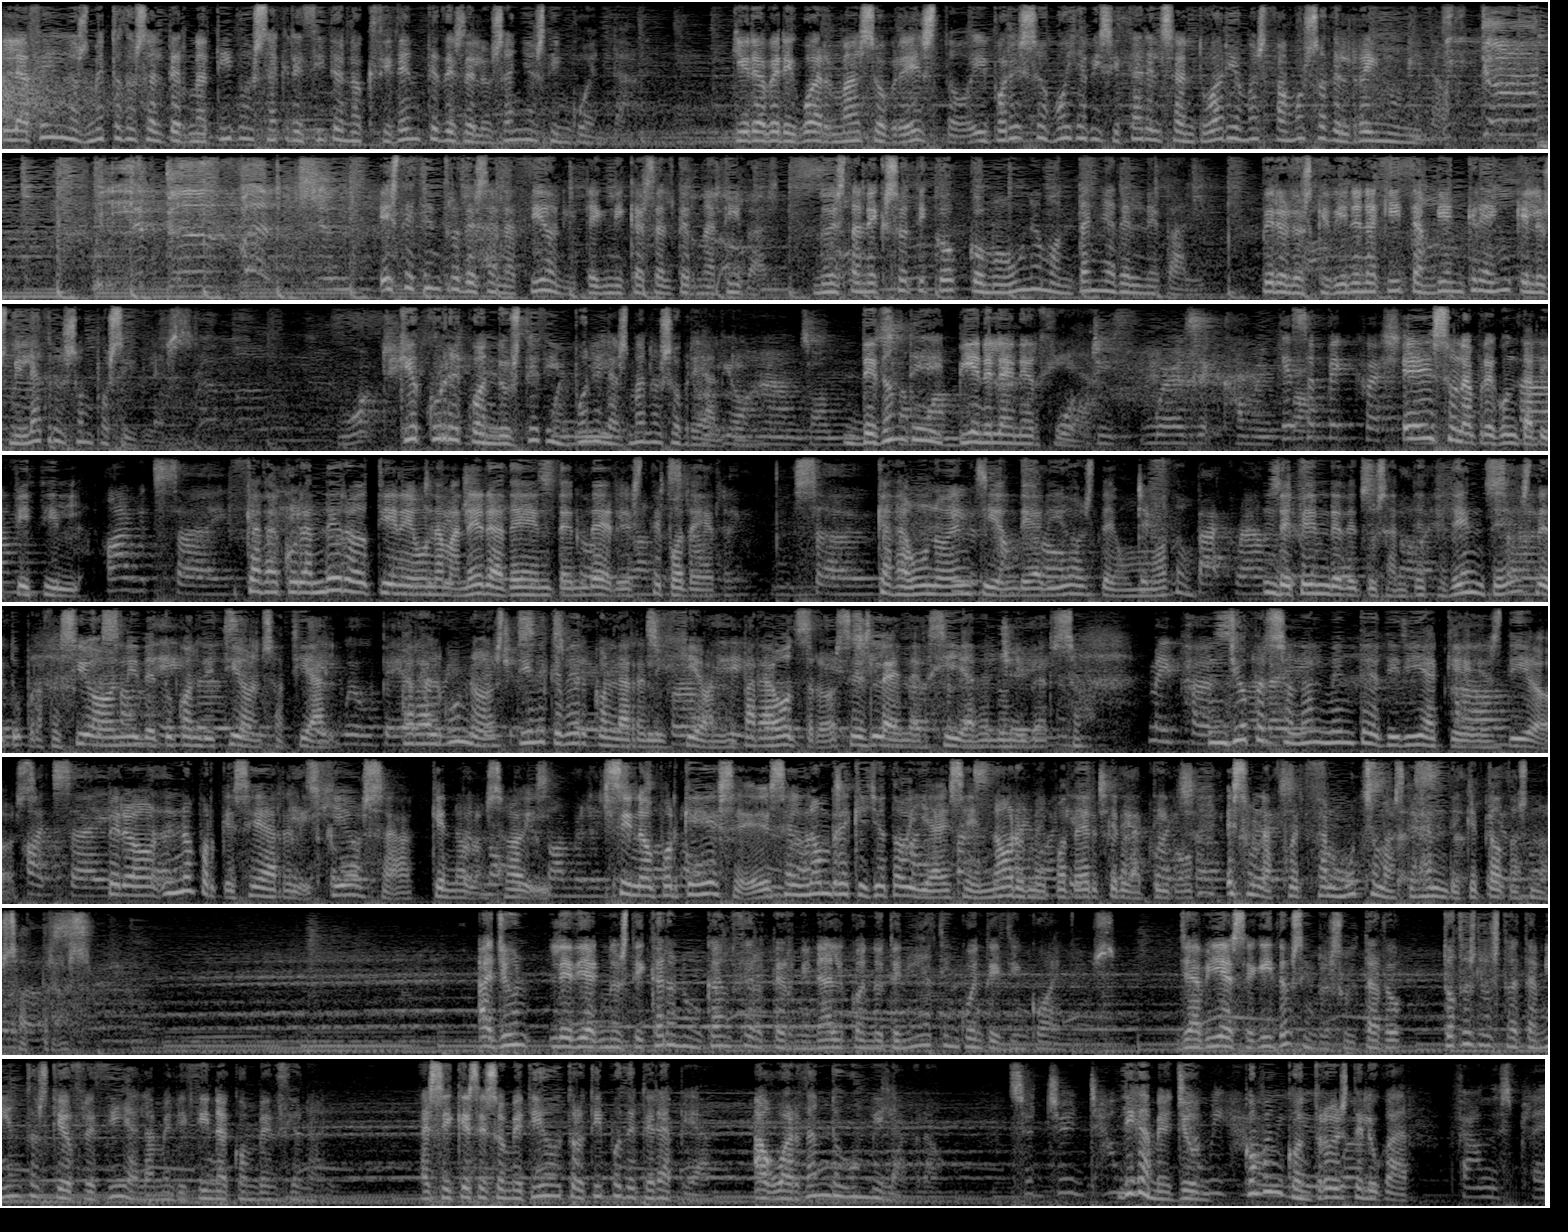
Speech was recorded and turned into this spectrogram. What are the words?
La fe en los métodos alternativos ha crecido en Occidente desde los años 50. Quiero averiguar más sobre esto y por eso voy a visitar el santuario más famoso del Reino Unido. Este centro de sanación y técnicas alternativas no es tan exótico como una montaña del Nepal, pero los que vienen aquí también creen que los milagros son posibles. ¿Qué ocurre cuando usted impone las manos sobre alguien? ¿De dónde viene la energía? Es una pregunta difícil. Cada curandero tiene una manera de entender este poder. Cada uno entiende a Dios de un modo. Depende de tus antecedentes, de tu profesión y de tu condición social. Para algunos tiene que ver con la religión, para otros es la energía del universo. Yo personalmente diría que es Dios, pero no porque sea religiosa, que no lo soy, sino porque ese es el nombre que yo doy a ese enorme poder creativo. Es una fuerza mucho más grande que todos nosotros. A Jun le diagnosticaron un cáncer terminal cuando tenía 55 años. Ya había seguido, sin resultado, todos los tratamientos que ofrecía la medicina convencional. Así que se sometió a otro tipo de terapia, aguardando un milagro. Dígame, June, ¿cómo encontró este lugar?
